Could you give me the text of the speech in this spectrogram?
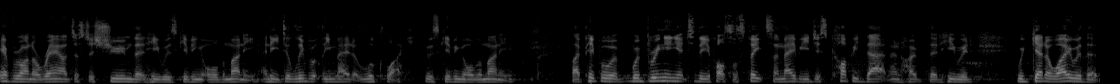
everyone around just assumed that he was giving all the money. And he deliberately made it look like he was giving all the money. Like people were, were bringing it to the apostles' feet, so maybe he just copied that and hoped that he would, would get away with it.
